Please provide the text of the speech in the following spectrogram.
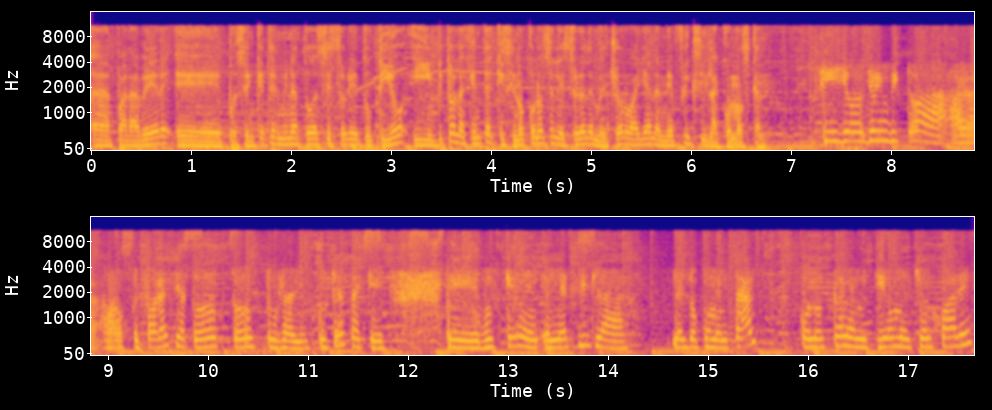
ah, para ver eh, pues en qué termina toda esta historia de tu tío y invito a la gente a que si no conoce la historia de Melchor vayan a Netflix y la conozcan. Sí, yo, yo invito a, a, a profesoras y a todos, todos tus radioescuchas a que eh, busquen en, Netflix la, el documental, conozcan a mi tío Melchor Juárez.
